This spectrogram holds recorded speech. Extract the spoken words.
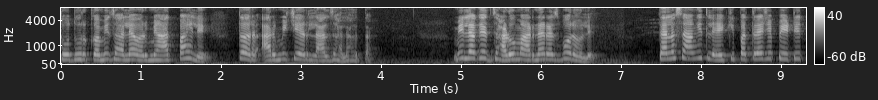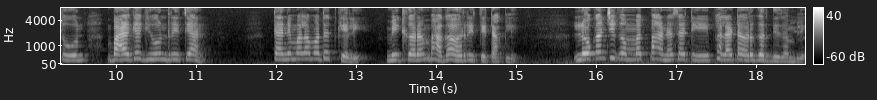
तो धूर कमी झाल्यावर मी आत पाहिले तर आर्मीचेअर लाल झाला होता. मी लगेच झाडू मारणाऱ्यास बोलवले. त्याला सांगितले की पत्र्याच्या पेटीतून बाळग्या घेऊन रित्यान त्याने मला मदत केली. मी गरम भागावर रीती टाकली. लोकांची गंमत पाहण्यासाठी फलाटावर गर्दी जमली.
